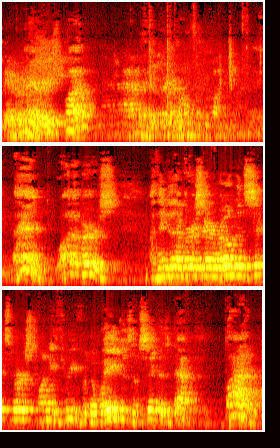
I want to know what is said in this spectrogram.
perish, but Amen. What a verse. I think of that verse there, Romans 6, verse 23. For the wages of sin is death, but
